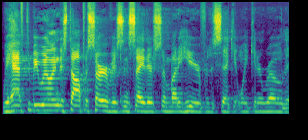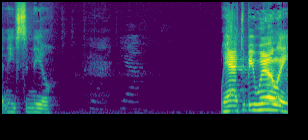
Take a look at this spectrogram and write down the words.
We have to be willing to stop a service and say there's somebody here for the second week in a row that needs to kneel. We have to be willing,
